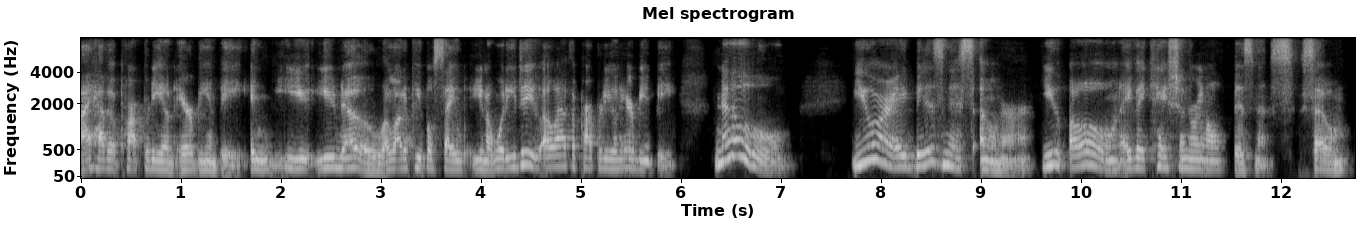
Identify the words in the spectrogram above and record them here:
I have a property on Airbnb and you you know a lot of people say you know what do you do oh I have a property on Airbnb no you are a business owner. You own a vacation rental business. So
